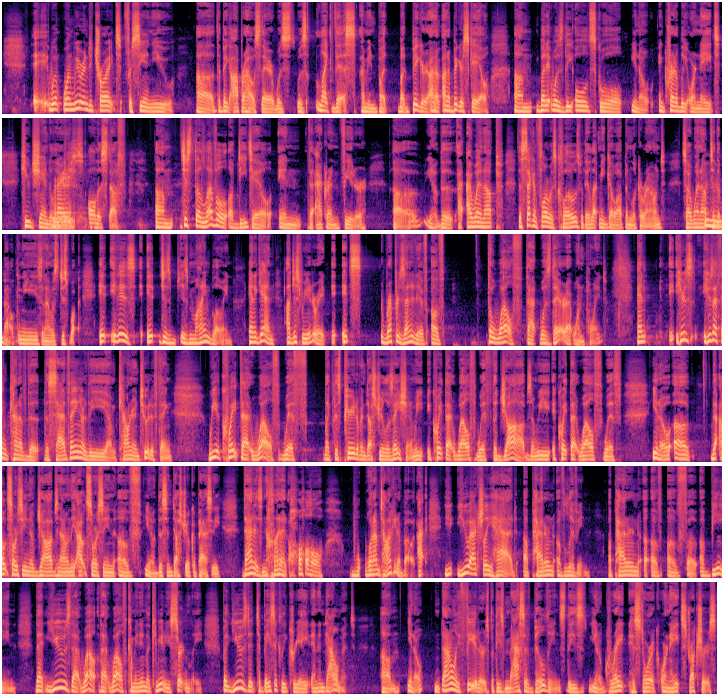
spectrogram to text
it, when, when we were in Detroit for CNU, uh, the big opera house there was was like this. I mean, but but bigger on a on a bigger scale. Um, but it was the old school, you know, incredibly ornate, huge chandeliers, all this stuff. Um, just the level of detail in the Akron theater uh, you know, the I, I went up. The second floor was closed, but they let me go up and look around. So I went up to the Mhm. balconies, and I was just it. It is it just is mind blowing. And again, I'll just reiterate, it, it's representative of the wealth that was there at one point. And here's here's I think kind of the the sad thing or the um, counterintuitive thing. We equate that wealth with like this period of industrialization. We equate that wealth with the jobs, and we equate that wealth with, you know, uh, the outsourcing of jobs now and the outsourcing of you know this industrial capacity. That is not at all what I'm talking about. I, you, you actually had a pattern of living, a pattern of of uh, of being that used that wealth that wealth coming into the community certainly, but used it to basically create an endowment um, you know, not only theaters, but these massive buildings, these, you know, great historic ornate structures.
